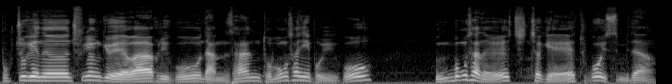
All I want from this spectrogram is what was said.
북쪽에는 충영교회와 그리고 남산 도봉산이 보이고 응봉산을 지척에 두고 있습니다.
